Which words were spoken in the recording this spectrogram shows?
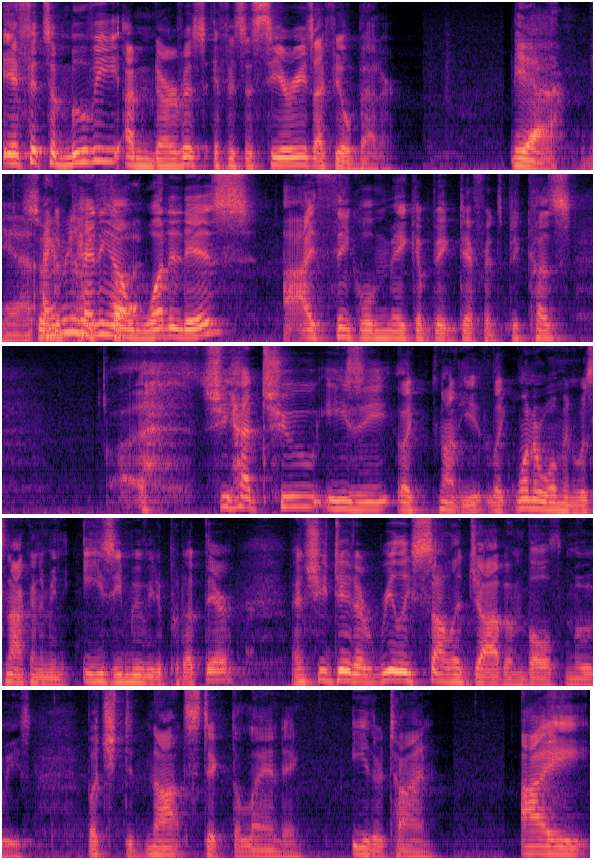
If it's a movie, I'm nervous. If it's a series, I feel better. yeah. Yeah. So I really depending thought- on what it is, I think will make a big difference because uh, she had two easy, like not e- like Wonder Woman was not going to be an easy movie to put up there, and she did a really solid job in both movies, but she did not stick the landing either time. I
